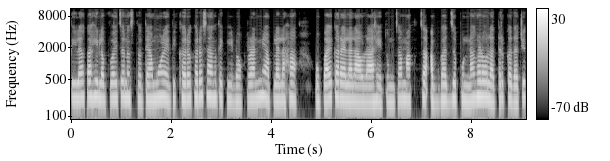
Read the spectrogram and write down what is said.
तिला काही लपवायचं नसतं. त्यामुळे ती खरं खरं सांगते की डॉक्टरांनी आपल्याला हा उपाय करायला लावला आहे. तुमचा मागचा अपघात जर पुन्हा घडवला तर कदाचित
